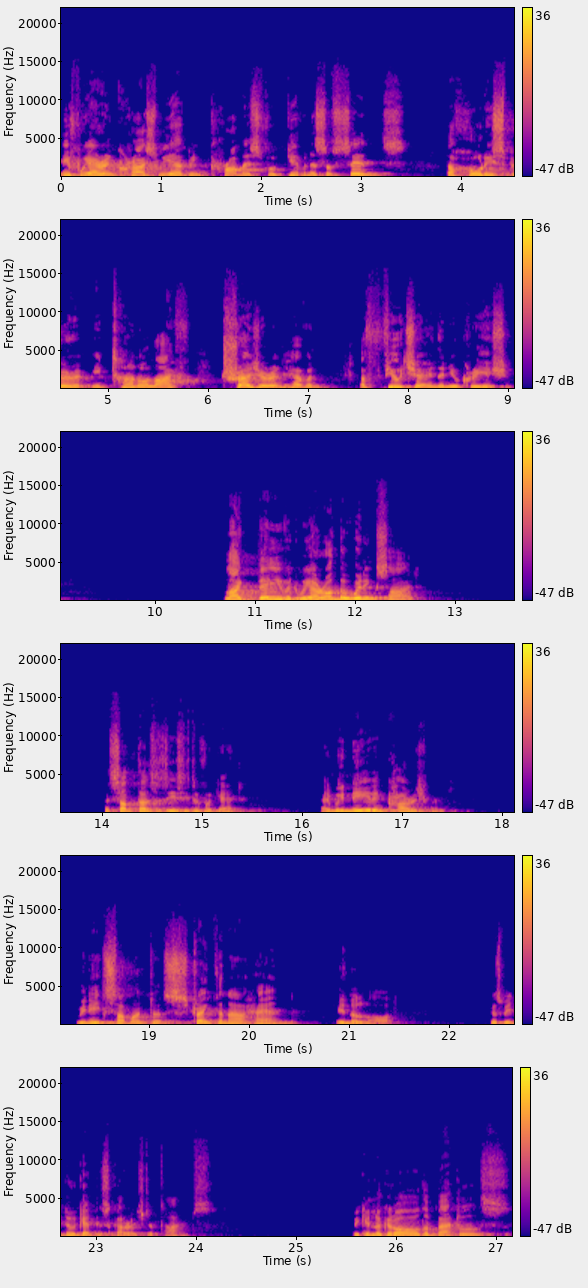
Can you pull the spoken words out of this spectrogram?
If we are in Christ, we have been promised forgiveness of sins, the Holy Spirit, eternal life, treasure in heaven, a future in the new creation. Like David, we are on the winning side. But sometimes it's easy to forget. And we need encouragement. We need someone to strengthen our hand in the Lord. Because we do get discouraged at times. We can look at all the battles,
